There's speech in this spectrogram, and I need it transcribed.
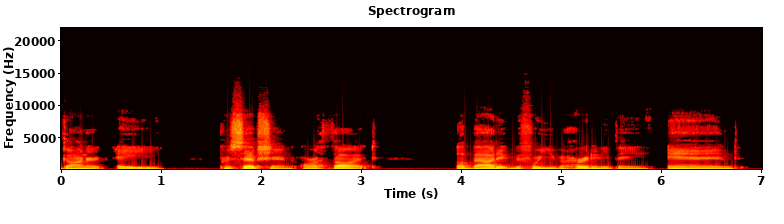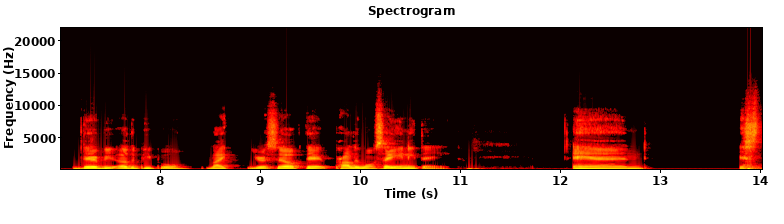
garnered a perception or a thought about it before you even heard anything and there'll be other people like yourself that probably won't say anything and it's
